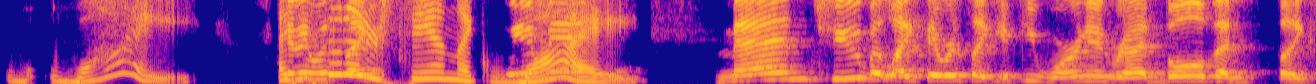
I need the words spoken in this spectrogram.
why? I And just don't like understand like why. men too but like there was like if you weren't in red bull then like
